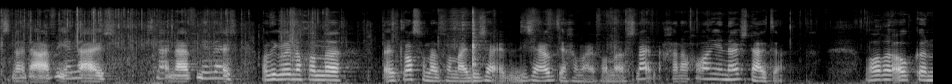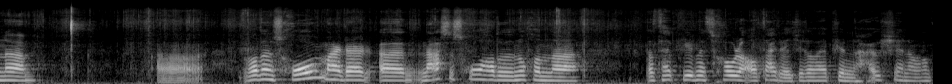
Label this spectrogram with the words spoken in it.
Snuit daar je neus. Snuit daar je neus. Want ik weet nog een, een klasgenoot van mij, die zei, die zei ook tegen mij van, uh, ga dan gewoon je neus snuiten. We hadden ook een, uh, uh, we hadden een school, maar daar, naast de school hadden we nog een, dat heb je met scholen altijd, weet je. Dan heb je een huisje en dan een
